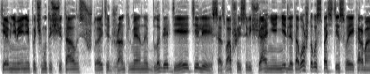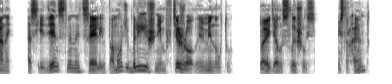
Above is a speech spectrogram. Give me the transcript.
Тем не менее, почему-то считалось, что эти джентльмены — благодетели, созвавшие совещание не для того, чтобы спасти свои карманы, а с единственной целью — помочь ближним в тяжелую минуту. То и дело слышалось. «Мистер Хэнд?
